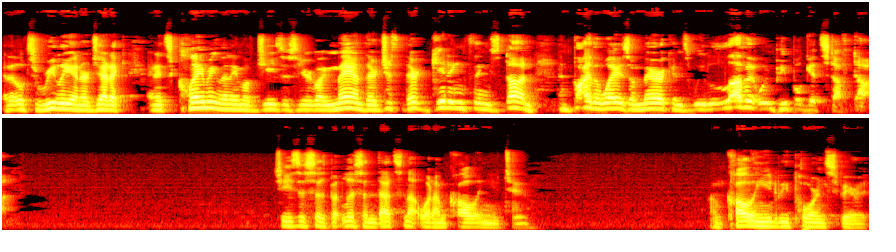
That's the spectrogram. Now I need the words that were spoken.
and it looks really energetic and it's claiming the name of Jesus, and you're going, man, they're just they're getting things done. And by the way, as Americans, we love it when people get stuff done. Jesus says, but listen, that's not what I'm calling you to. I'm calling you to be poor in spirit.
